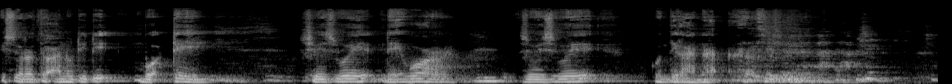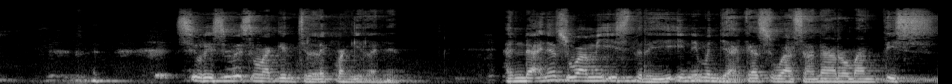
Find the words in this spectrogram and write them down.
Isoroto anu didik mbok de suwe-suwe dewor suwe-suwe kuntilanak suwe-suwe semakin jelek panggilannya Hendaknya suami istri ini menjaga suasana romantis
